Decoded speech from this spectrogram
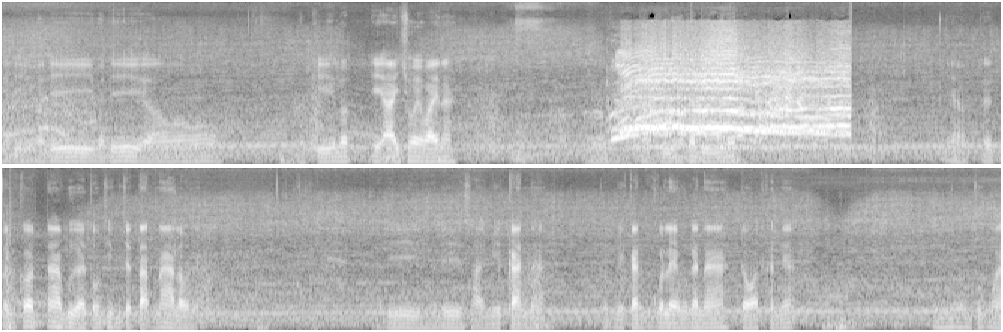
มาดีมาดีมาดีเอาเมื่อกี้รถ AI ช่วยไว้นะดีมันก็ดีเลยเนี่ยแต่มันก็น่าเบื่อตรงที่มันจะตัดหน้าเราเนี่ยมาดีมาดีสายเมกันนะ รถเมกันกูก็แรงเหมือนกันนะ ดอทคันเนี้ยเออต้องทุกมา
